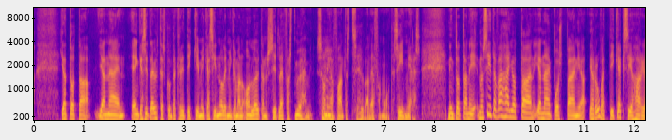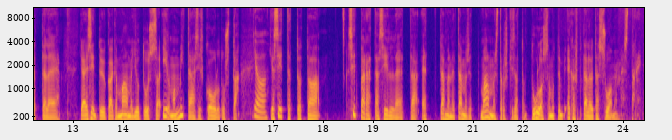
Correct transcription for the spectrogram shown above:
Ja, tota, ja näin, enkä sitä yhteiskuntakritiikkiä, mikä siinä oli, minkä mä oon löytänyt siitä leffasta myöhemmin. Se on mm. ihan fantastisen hyvä leffa muuten siinä mielessä. Niin, tota, niin, no siitä vähän jotain ja näin poispäin. Ja, ja ruvettiin keksiä harjoittelee ja esiintyy kaiken maailman jutuissa ilman mitään siis koulutusta. Joo. Ja sitten tota, sit pärähtää silleen, että, että tämmöiset maailmanmestaruuskisat on tulossa, mutta ekaksi pitää löytää Suomen mestari.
